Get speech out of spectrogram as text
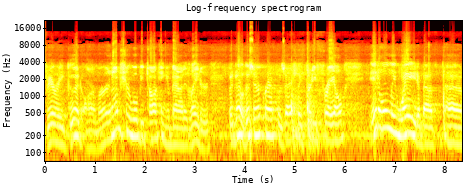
very good armor, and I'm sure we'll be talking about it later. But no, this aircraft was actually pretty frail. It only weighed about uh,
